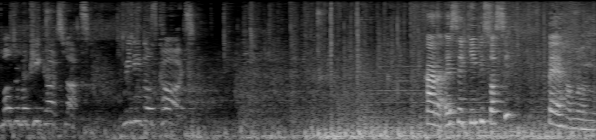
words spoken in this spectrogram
multiple keycard slots. We need those cards. Cara, essa equipe só se ferra, mano.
